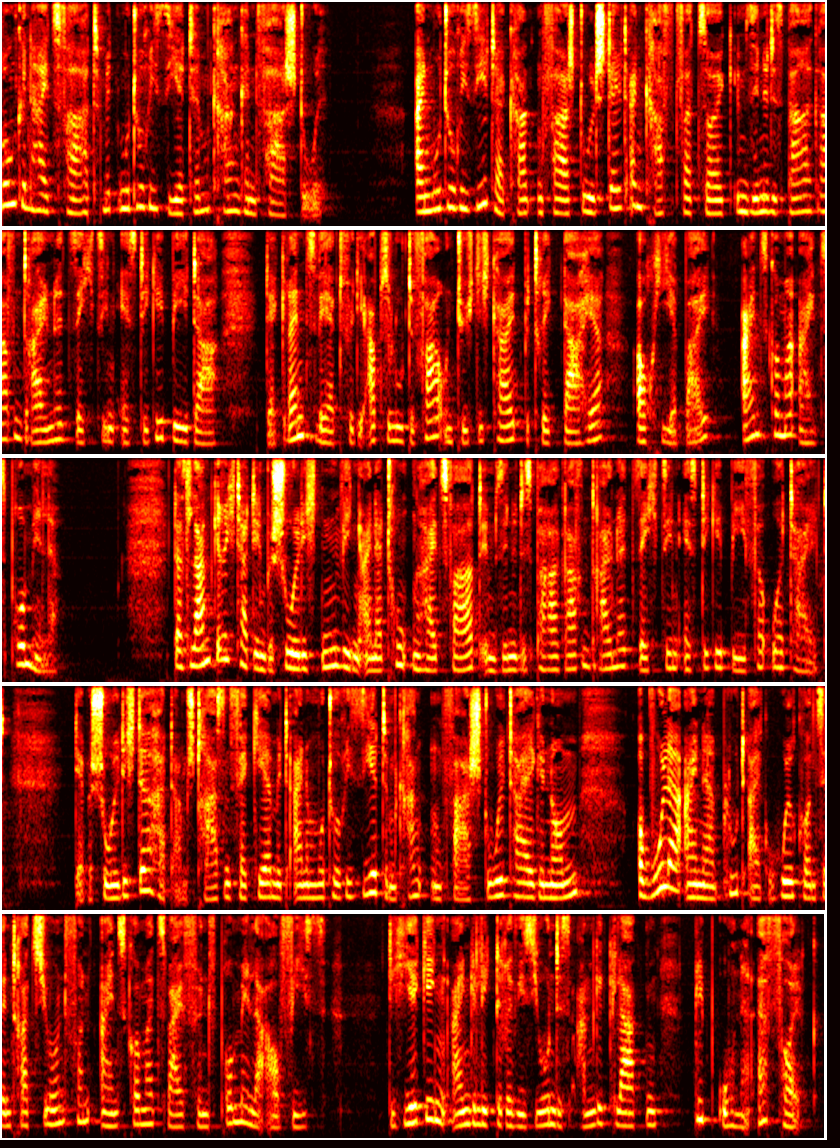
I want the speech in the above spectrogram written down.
Trunkenheitsfahrt mit motorisiertem Krankenfahrstuhl. Ein motorisierter Krankenfahrstuhl stellt ein Kraftfahrzeug im Sinne des Paragraphen 316 StGB dar. Der Grenzwert für die absolute Fahruntüchtigkeit beträgt daher auch hierbei 1,1 Promille. Das Landgericht hat den Beschuldigten wegen einer Trunkenheitsfahrt im Sinne des Paragraphen 316 StGB verurteilt. Der Beschuldigte hat am Straßenverkehr mit einem motorisierten Krankenfahrstuhl teilgenommen, obwohl er eine Blutalkoholkonzentration von 1,25 Promille aufwies. Die hiergegen eingelegte Revision des Angeklagten blieb ohne Erfolg.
